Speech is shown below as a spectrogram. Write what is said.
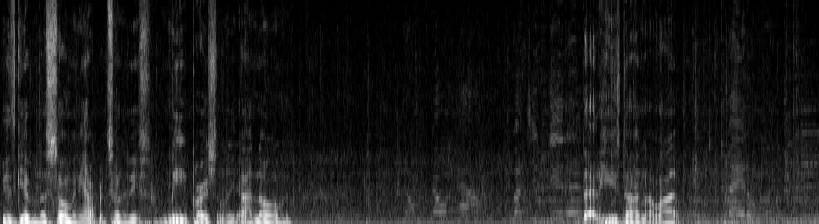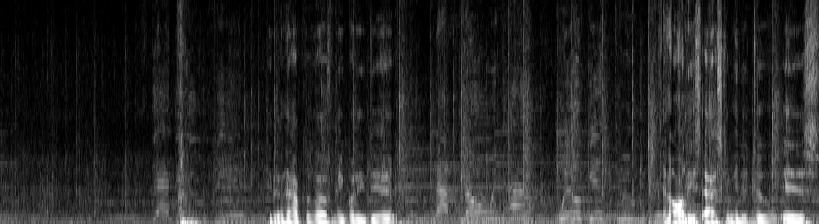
He's given us so many opportunities. Me personally, I know that he's done a lot. he didn't have to love me, but he did. And all he's asking me to do is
